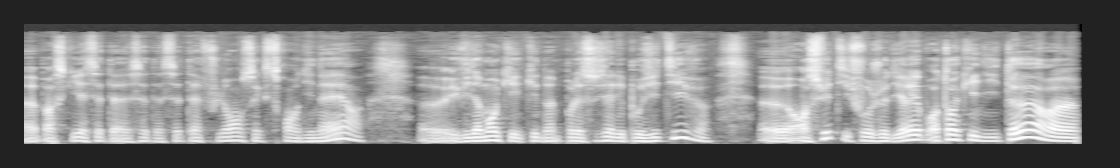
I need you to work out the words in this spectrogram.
euh, parce qu'il y a cette, cette, cette influence extraordinaire, euh, évidemment, qui, est- qui pour les sociales est positive. Euh, ensuite, il faut, je dirais, en tant qu'éditeur, euh,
